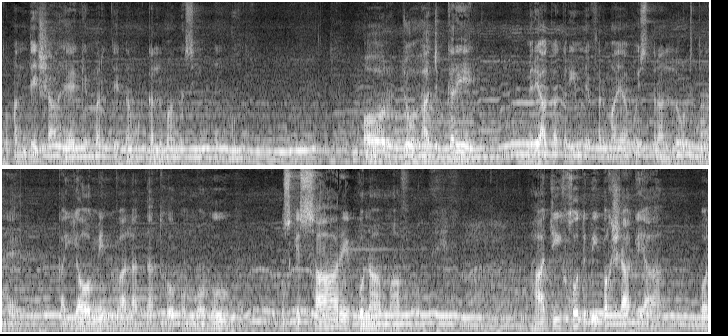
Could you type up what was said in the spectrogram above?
تو اندیشہ ہے کہ مرتے دم کلمہ نصیب نہیں ہوتا۔ اور جو حج کرے، میرے آقا کریم نے فرمایا، وہ اس طرح لوٹتا ہے۔ کہ یومن والا تت ہو امہو، اس کے سارے گناہ معاف ہو گئے۔ حاجی خود بھی بخشا گیا اور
